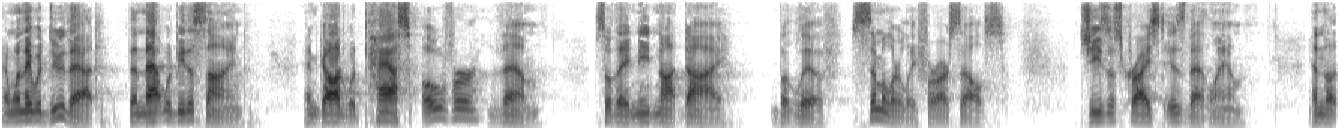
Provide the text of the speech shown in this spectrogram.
And when they would do that, then that would be the sign, and God would pass over them so they need not die, but live. Similarly, for ourselves, Jesus Christ is that lamb. And the,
